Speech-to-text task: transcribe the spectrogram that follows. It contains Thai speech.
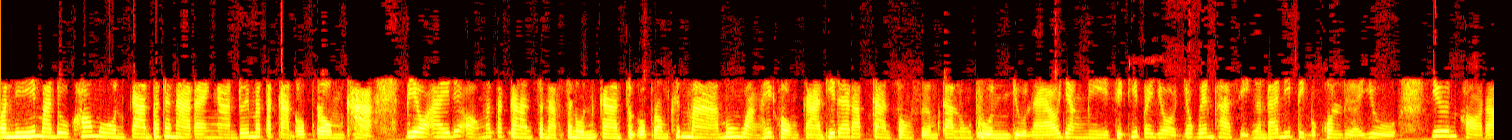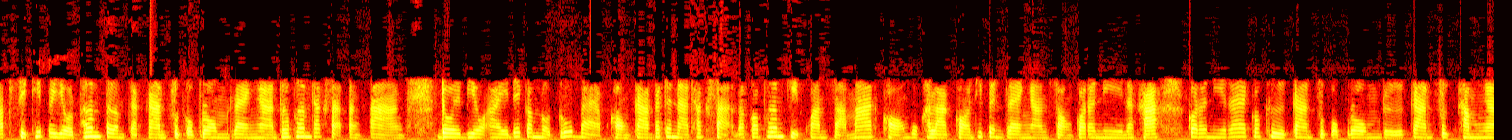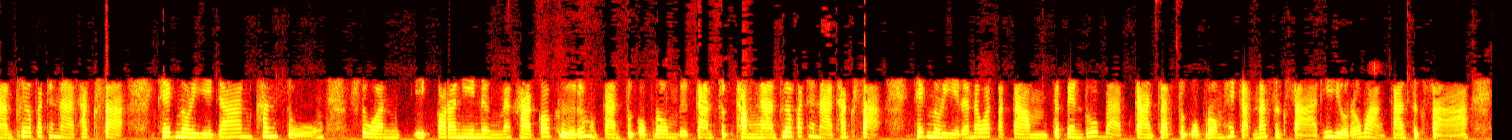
วันนี้มาดูข้อมูลการพัฒนาแรงงานด้วยมาตรการอบรมค่ะ BOI ได้ออกมาตรการสนับสนุนการฝึกอบรมขึ้นมา มุ่งหวังให้โครงการที่ได้รับการส่งเสริมการลงทุนอยู่แล้ว ยังมีสิทธิประโยชน์ยกเว้นภาษีเงินได้นิติบุคคลเหลืออยู่ ยื่นขอรับสิทธิประโยชน์เพิ่มเติมจากการฝึกอบรมแรงงานเพื่อเพิ่มทักษะต่างๆ โดย BOI ได้กำหนดรูปแบบของการพัฒนาทักษะ แล้วก็เพิ่มขีดความสามารถของบุคลากรที่เป็นแรงงาน2กรณีนะคะ กรณีแรกก็คือการฝึกอบรม หรือการฝึกทำงานเพื่อพัฒนาทักษะเทคโนโลยีด้านขั้นสูง ส่วนอีกกรณีหนึ่งนะคะ ก็คือเรื่องของการฝึกอบรม หรือการฝึกทำงานเพื่อพัฒนาทักษะเทคโนโลยีและนวัตกรรม จะเป็นรูปแบบการจัดฝึกอบรมให้กับนักศึกษาที่อยู่ระหว่างการศึกษา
